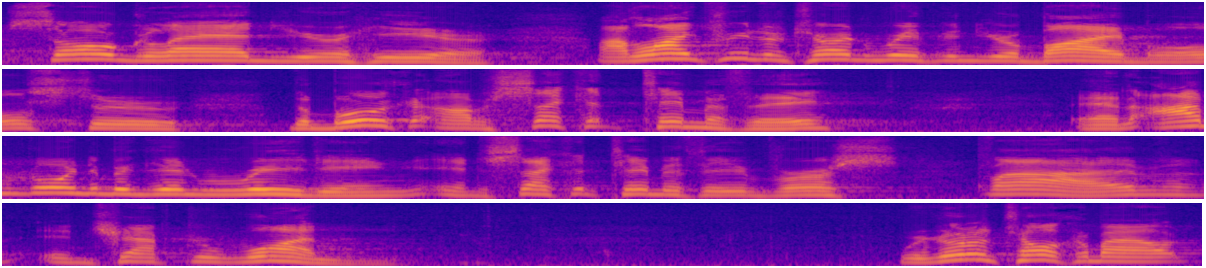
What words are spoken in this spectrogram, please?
So glad you're here. I'd like for you to turn with in your Bibles to the book of Second Timothy, and I'm going to begin reading in Second Timothy, verse 5 in chapter 1. We're going to talk about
